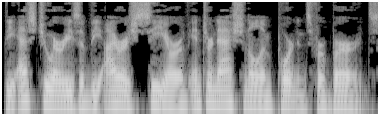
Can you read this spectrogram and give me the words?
The estuaries of the Irish Sea are of international importance for birds.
